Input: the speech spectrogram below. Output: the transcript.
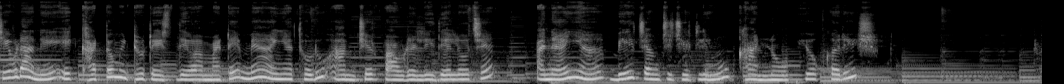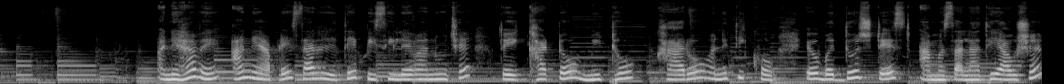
ચેવડાને એક ખાટો મીઠો ટેસ્ટ દેવા માટે મેં અહીંયા થોડું આમચેર પાવડર લીધેલો છે અને અહીંયા બે ચમચી જેટલી હું ખાંડનો ઉપયોગ કરીશ. અને હવે આને આપણે સારી રીતે પીસી લેવાનું છે. તો એ ખાટો મીઠો, ખારો અને તીખો એવો બધો જ ટેસ્ટ આ મસાલાથી આવશે.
